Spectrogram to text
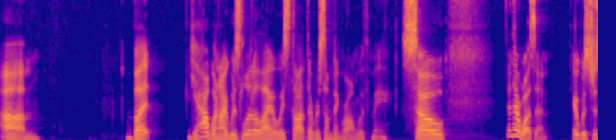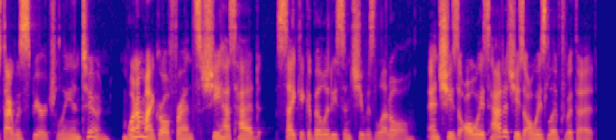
Um, but yeah, when I was little, I always thought there was something wrong with me. So, and there wasn't. It was just I was spiritually in tune. One of my girlfriends, she has had psychic ability since she was little, and she's always had it. She's always lived with it.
